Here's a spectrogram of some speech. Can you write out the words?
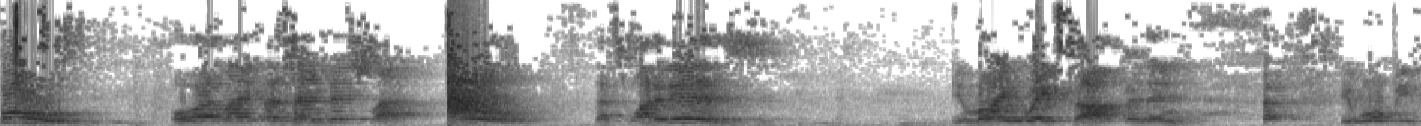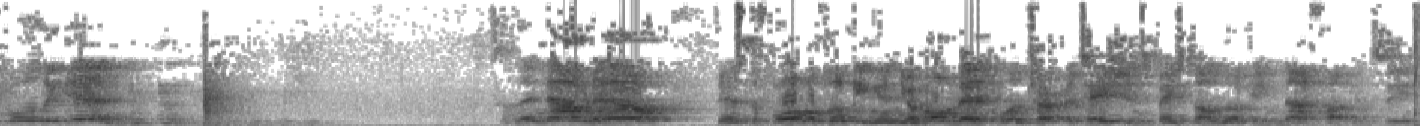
Boom! Or like a Zen bitch slap. Boom! That's what it is. Your mind wakes up and then it won't be fooled again. So then now, now, there's the form of looking, and your whole mental interpretation is based on looking, not fucking seeing.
